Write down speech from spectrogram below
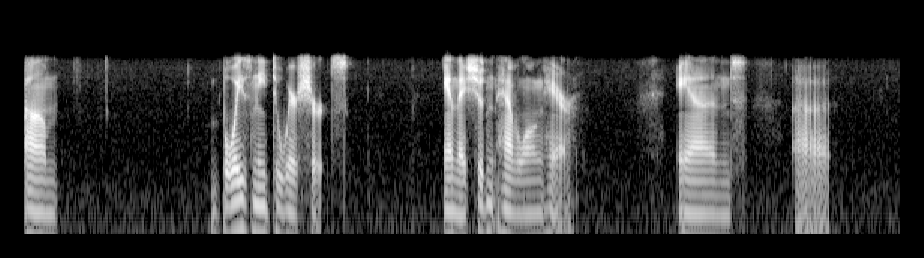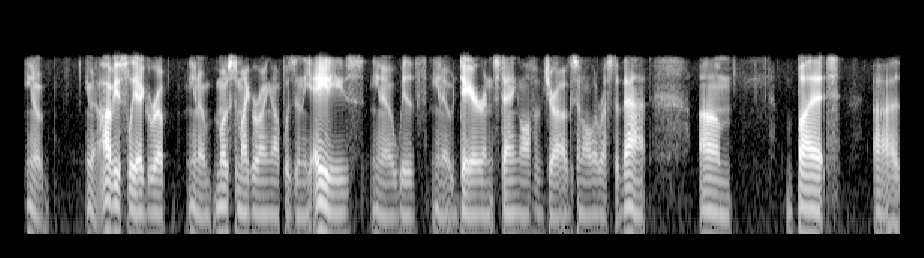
um, boys need to wear shirts, and they shouldn't have long hair, and uh, you know, you know, obviously I grew up. You know, most of my growing up was in the '80s. You know, with you know Dare and staying off of drugs and all the rest of that. Um, but uh,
